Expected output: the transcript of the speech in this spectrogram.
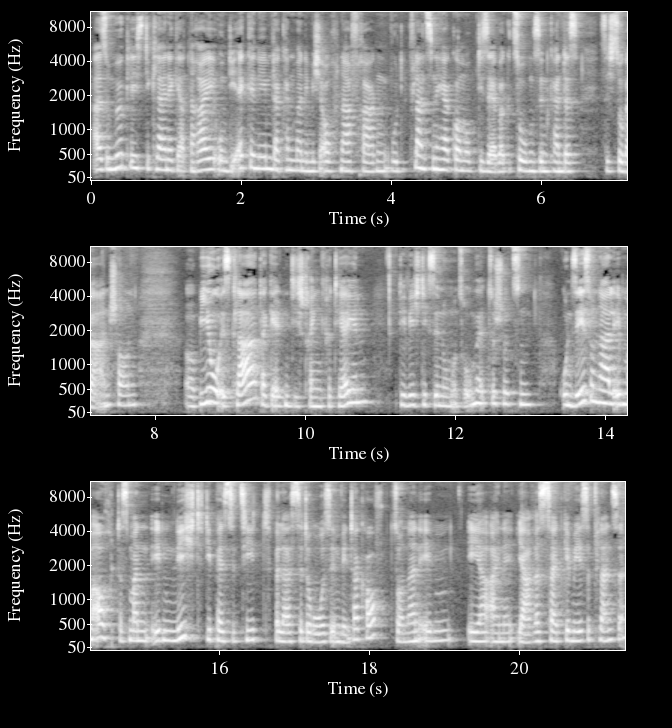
Also möglichst die kleine Gärtnerei um die Ecke nehmen. Da kann man nämlich auch nachfragen, wo die Pflanzen herkommen, ob die selber gezogen sind, kann das sich sogar anschauen. Äh, Bio ist klar, da gelten die strengen Kriterien, die wichtig sind, um unsere Umwelt zu schützen. Und saisonal eben auch, dass man eben nicht die pestizidbelastete Rose im Winter kauft, sondern eben eher eine jahreszeitgemäße Pflanze.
